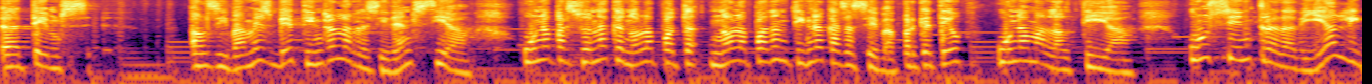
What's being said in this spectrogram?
eh, temps els hi va més bé tindre la residència. Una persona que no la, pot, no la poden tindre a casa seva perquè té una malaltia. Un centre de dia li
